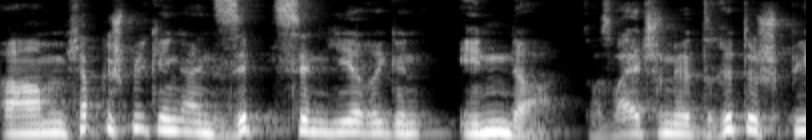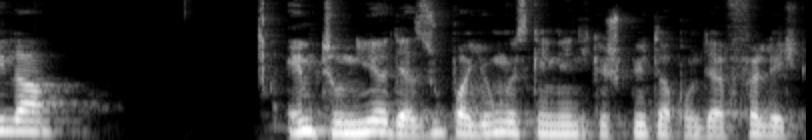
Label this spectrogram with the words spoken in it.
Ähm, ich habe gespielt gegen einen 17-jährigen Inder. Das war jetzt schon der dritte Spieler im Turnier, der super jung ist, gegen den ich gespielt habe und der völlig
